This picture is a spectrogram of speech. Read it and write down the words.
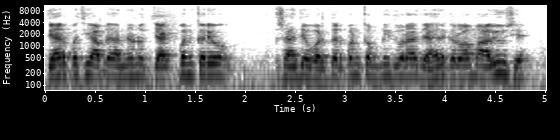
ત્યાર પછી આપણે અન્યનો ત્યાગ પણ કર્યો. સાંજે વળતર પણ કંપની દ્વારા જાહેર કરવામાં આવ્યું છે.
